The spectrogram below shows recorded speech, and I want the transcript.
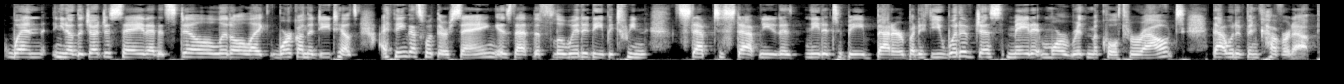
when, you know, the judges say that it's still a little like work on the details, I think that's what they're saying is that the fluidity between step to step needed, needed to be better. But if you would have just made it more rhythmical throughout, that would have been covered up.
